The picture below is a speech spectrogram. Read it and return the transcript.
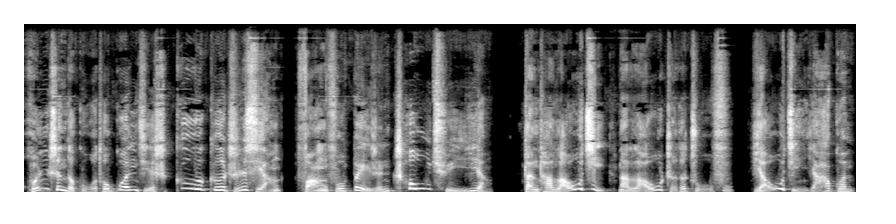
浑身的骨头关节是咯咯直响，仿佛被人抽去一样。但他牢记那老者的嘱咐，咬紧牙关，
